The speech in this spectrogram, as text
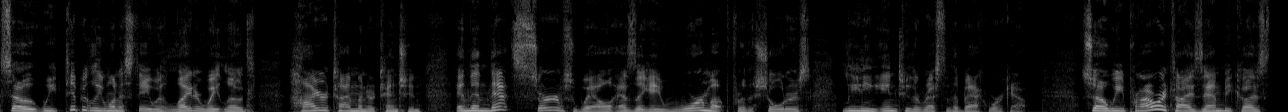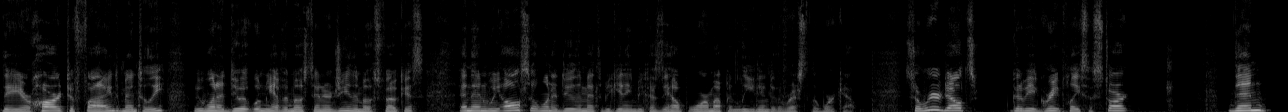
So we typically want to stay with lighter weight loads, higher time under tension, and then that serves well as like a warm up for the shoulders leading into the rest of the back workout. So we prioritize them because they are hard to find mentally. We want to do it when we have the most energy and the most focus. And then we also want to do them at the beginning because they help warm up and lead into the rest of the workout. So rear delts going to be a great place to start. Then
